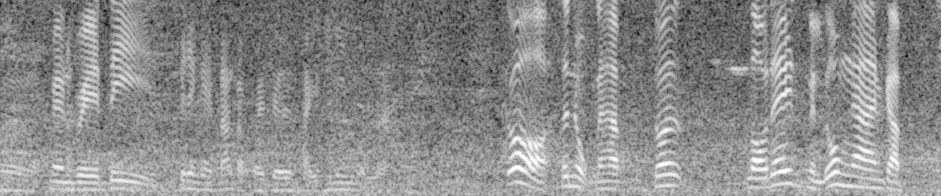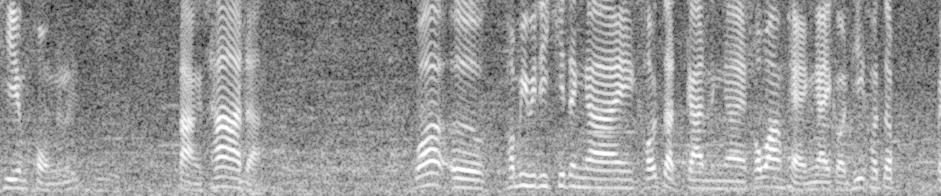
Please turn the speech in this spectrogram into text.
เออเป็นเรตี้เป็นยังไงบ้างกับไปเจอใส่ที่นู่นหมดเลยก็สนุกนะครับ ก็เราได้เหมือนร่วมงานกับทีมของต่างชาติอะว่าเออเขามีวิธีคิดยังไงเขาจัดการยังไงเขาวางแผนยังไงก่อนที่เขาจะไป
